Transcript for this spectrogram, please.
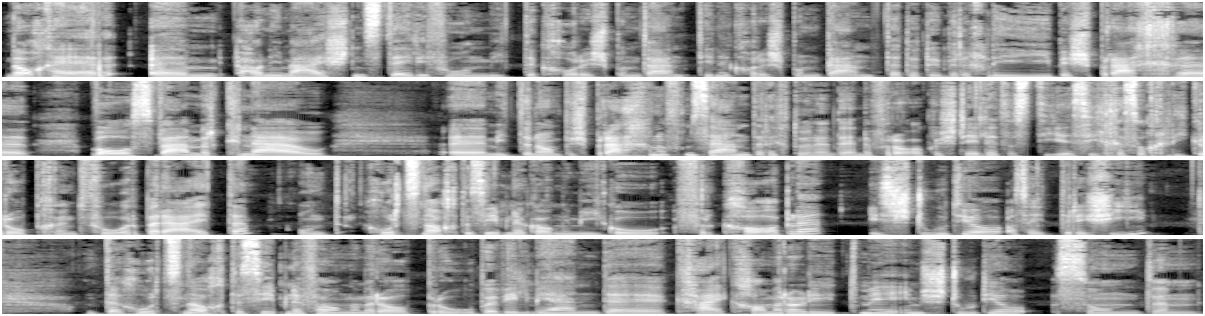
Nachher ähm, habe ich meistens Telefon mit den Korrespondentinnen, Korrespondenten. Da wir ein bisschen besprechen, was wollen wir genau, äh, miteinander besprechen auf dem Sender. Ich stelle ihnen Fragen, stellen, dass die sich so ein bisschen grob vorbereiten können. Und kurz nach der 7. gehe ich mich verkabeln ins Studio, also in die Regie. Und dann kurz nach der 7. fangen wir an zu proben, weil wir haben äh, keine Kameraleute mehr im Studio, sondern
